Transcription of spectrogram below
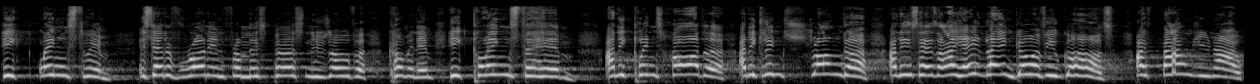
He clings to him. Instead of running from this person who's overcoming him, he clings to him and he clings harder and he clings stronger. And he says, I ain't letting go of you, God. I found you now.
